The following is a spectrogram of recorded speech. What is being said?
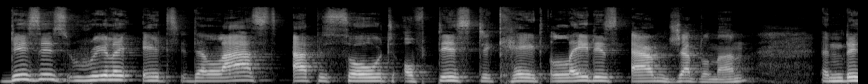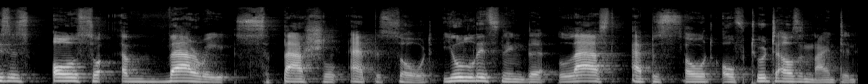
This is really it, the last episode of this decade, ladies and gentlemen. And this is also a very special episode. You're listening the last episode of 2019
